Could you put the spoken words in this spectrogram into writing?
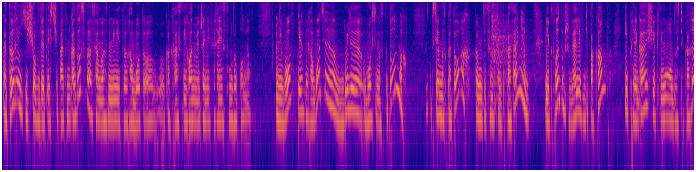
который еще в 2005 году свою самую знаменитую работу э, как раз с нейронами Дженнифер Энистон выполнил. У него в первой работе были 8 испытуемых, всем из которых, по медицинским показаниям, электроды вживляли в гиппокамп и прилегающие к нему области коры,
